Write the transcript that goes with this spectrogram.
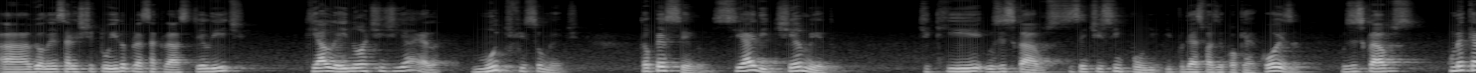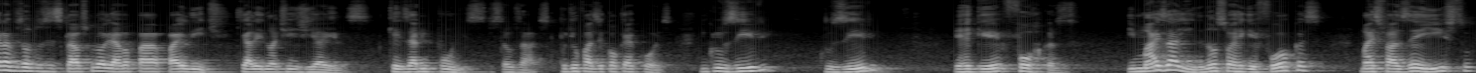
a violência era instituída por essa classe de elite, que a lei não atingia ela, muito dificilmente. Então perceba, se a elite tinha medo de que os escravos se sentissem impunes e pudessem fazer qualquer coisa, os escravos como é que era a visão dos escravos quando olhava para a elite, que a lei não atingia eles, que eles eram impunes dos seus atos, que podiam fazer qualquer coisa, inclusive, inclusive erguer forcas. E mais ainda, não só erguer forcas, mas fazer isso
